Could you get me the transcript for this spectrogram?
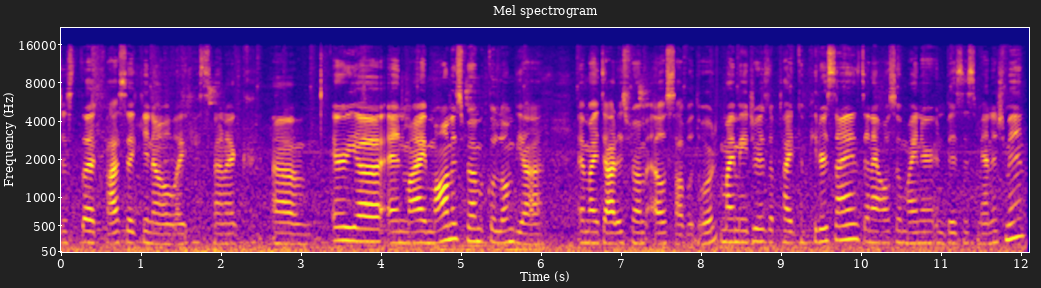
just the classic, you know, like Hispanic um, area. And my mom is from Colombia and my dad is from El Salvador. My major is applied computer science and I also minor in business management.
